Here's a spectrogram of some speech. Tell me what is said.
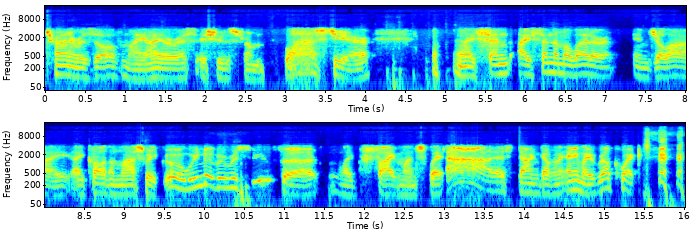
trying to resolve my IRS issues from last year. And I send I send them a letter in July. I called them last week. Oh, we never received that. Like five months later. Ah, this darn government. Anyway, real quick.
